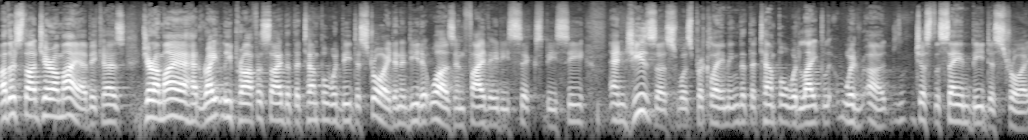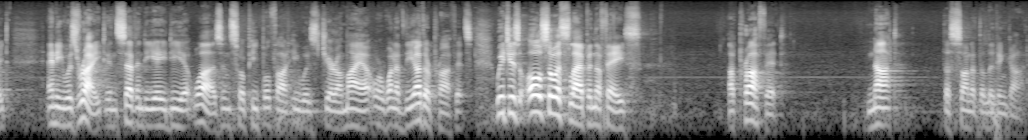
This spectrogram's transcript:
Others thought Jeremiah because Jeremiah had rightly prophesied that the temple would be destroyed, and indeed it was in 586 BC. And Jesus was proclaiming that the temple would, likely, would uh, just the same be destroyed. And he was right. In 70 AD it was. And so people thought he was Jeremiah or one of the other prophets, which is also a slap in the face. A prophet, not the Son of the living God.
